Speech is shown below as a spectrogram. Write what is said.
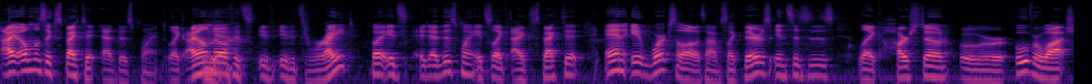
I, I almost expect it at this point. Like I don't know if it's if, if it's right, but it's at this point it's like I expect it, and it works a lot of the times. Like there's instances like Hearthstone or Overwatch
